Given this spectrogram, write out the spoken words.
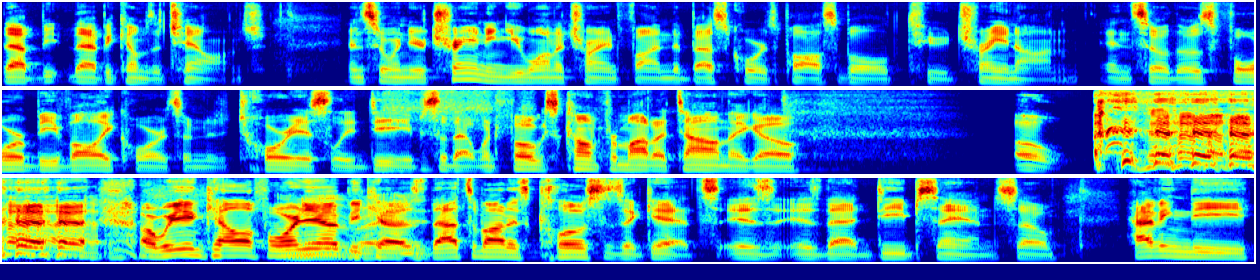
that be, that becomes a challenge and so when you're training you want to try and find the best courts possible to train on. And so those four b volley courts are notoriously deep so that when folks come from out of town they go oh. Are we in california? Yeah, right. because that's about as close as it gets is is that deep sand. So having the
